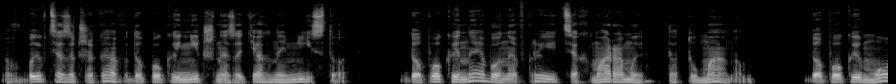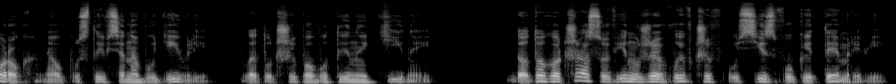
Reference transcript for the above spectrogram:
Вбивця зачекав, допоки ніч не затягне місто, допоки небо не вкриється хмарами та туманом, допоки морок не опустився на будівлі, плетучи павутини тіней. До того часу він уже вивчив усі звуки темряві.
